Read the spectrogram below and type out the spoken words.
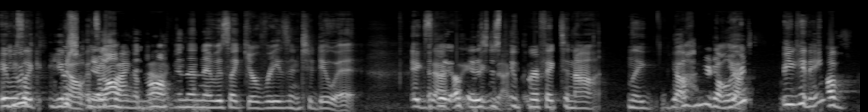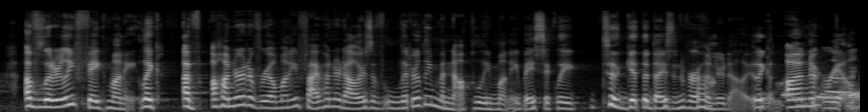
it was like you know, it's it like buying a off, bag. and then it was like your reason to do it. Exactly. like, okay, this exactly. is too perfect to not. Like, a hundred dollars? yep. Are you kidding? of of literally fake money, like of a hundred of real money, five hundred dollars of literally monopoly money, basically to get the Dyson for a hundred dollars, like unreal.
